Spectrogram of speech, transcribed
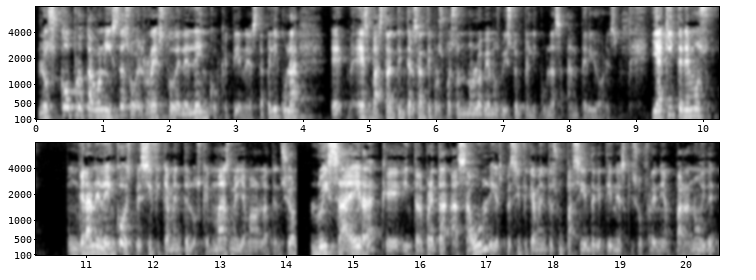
los coprotagonistas o el resto del elenco que tiene esta película eh, es bastante interesante y por supuesto no lo habíamos visto en películas anteriores. Y aquí tenemos un gran elenco, específicamente los que más me llamaron la atención. Luis Saera, que interpreta a Saúl y específicamente es un paciente que tiene esquizofrenia paranoide.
